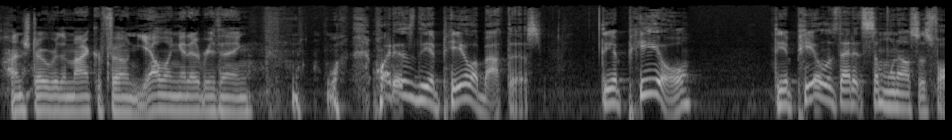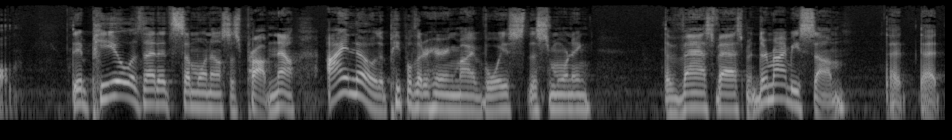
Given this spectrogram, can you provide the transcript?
hunched over the microphone, yelling at everything. what is the appeal about this? The appeal the appeal is that it's someone else's fault. The appeal is that it's someone else's problem. Now, I know the people that are hearing my voice this morning, the vast, vast, there might be some that that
